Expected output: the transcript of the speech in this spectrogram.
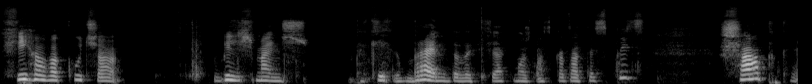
фігова куча більш-менш таких брендових, як можна сказати, спиць, шапки.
